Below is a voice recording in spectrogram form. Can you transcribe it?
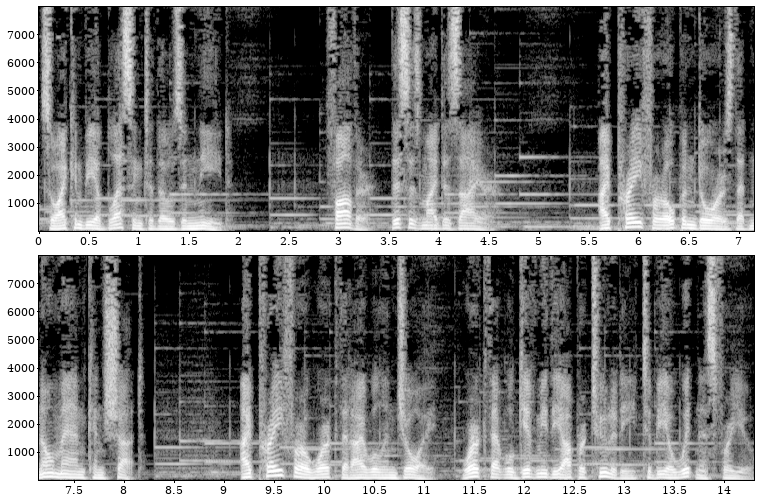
so I can be a blessing to those in need. Father, this is my desire. I pray for open doors that no man can shut. I pray for a work that I will enjoy, work that will give me the opportunity to be a witness for you.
